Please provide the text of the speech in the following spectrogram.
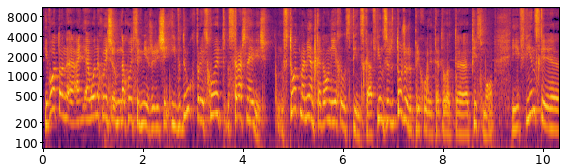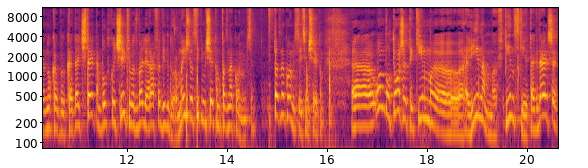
И вот он, э, он находится, находится в Межириче, и вдруг происходит страшная вещь. В тот момент, когда он ехал из Пинска, а в Пинске же тоже же приходит это вот э, письмо, и в Пинске, ну как бы, когда читаю, там был такой человек, его звали Рафа Виктор. Мы еще с этим человеком познакомимся. Познакомимся с этим человеком. Э, он был тоже таким э, раввином в Пинске и так дальше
